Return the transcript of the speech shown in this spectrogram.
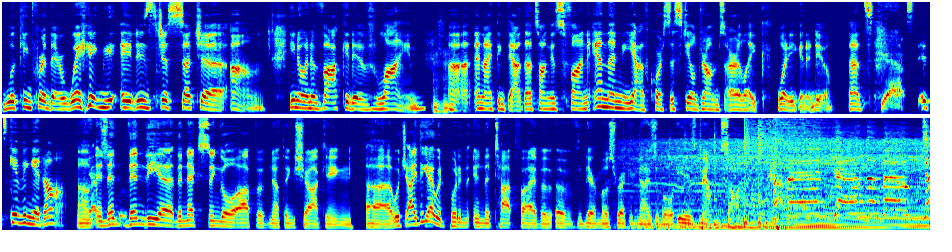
looking for their wig. It is just such a um you know, an evocative line. Mhm. Uh, and I think that that song is fun. And then, yeah, of course, the steel drums are like, what are you going to do? That's, Yeah. it's, it's giving it all. Um, and then then the uh, the next single off of Nothing Shocking, uh, which I think I would put in in the top five of, of their most recognizable, is Mountain Song. Coming down the mountain.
